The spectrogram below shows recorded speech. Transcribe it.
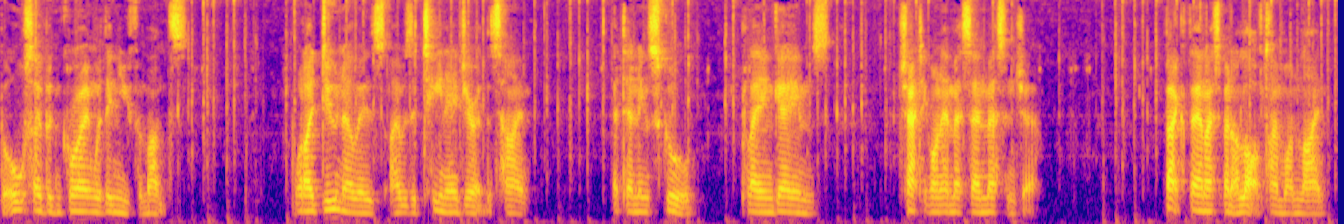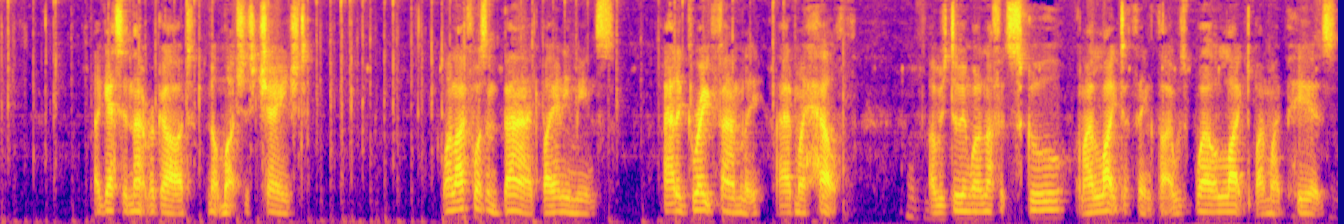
but also been growing within you for months. What I do know is I was a teenager at the time, attending school, playing games, chatting on MSN Messenger. Back then I spent a lot of time online. I guess in that regard, not much has changed. My life wasn't bad by any means. I had a great family, I had my health, I was doing well enough at school, and I liked to think that I was well liked by my peers.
